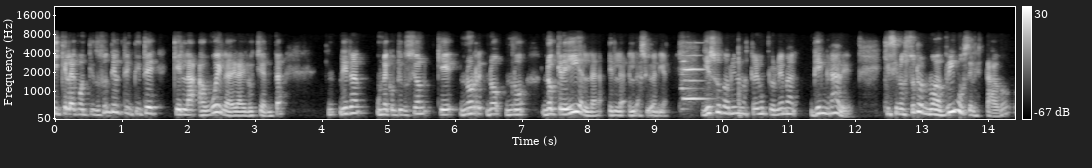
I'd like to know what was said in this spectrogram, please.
y que la constitución del 33, que la abuela era del 80, era una constitución que no, no, no, no creía en la, en, la, ciudadanía. Y eso, Paulino, nos trae un problema bien grave, que si nosotros no abrimos el Estado,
